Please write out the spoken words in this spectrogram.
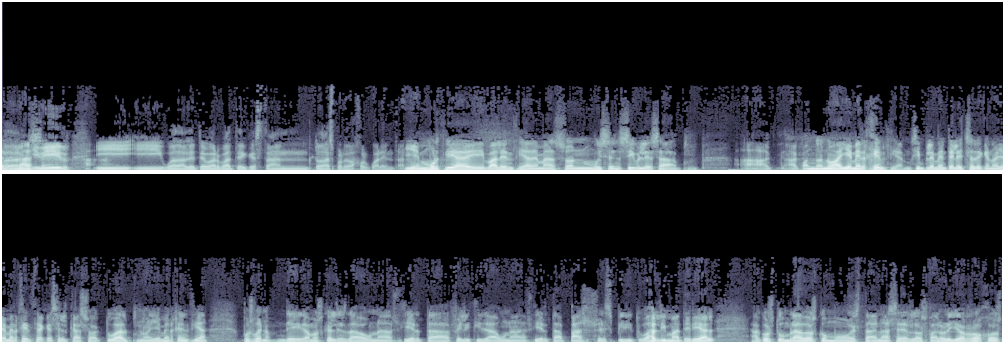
Guadalquivir y, Guadalete Barbate, que están todas por debajo del 40. Y en Murcia y Valencia, además, son muy sensibles a, a, cuando no hay emergencia. Simplemente el hecho de que no haya emergencia, que es el caso actual, no hay emergencia, pues bueno, digamos que les da una cierta felicidad, una cierta paz espiritual y material, acostumbrados como están a ser los farolillos rojos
